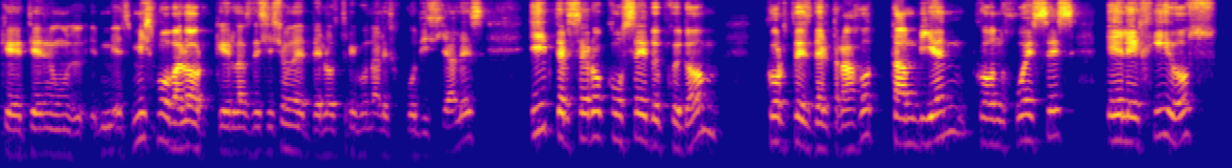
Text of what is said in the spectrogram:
que tienen el mismo valor que las decisiones de los tribunales judiciales. Y tercero, Conseil de Prud'homme, Cortes del Trabajo, también con jueces elegidos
